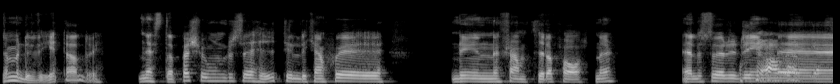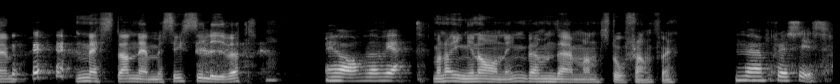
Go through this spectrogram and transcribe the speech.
Ja, men du vet aldrig. Nästa person du säger hej till, det kanske är din framtida partner. Eller så är det din Ja, eh, nästa nemesis i livet. ja, vem vet. Man har ingen aning vem det är man står framför. Nej, precis.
